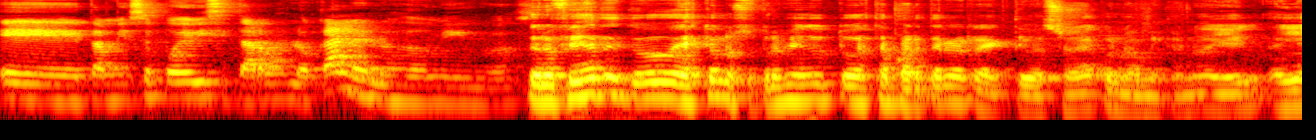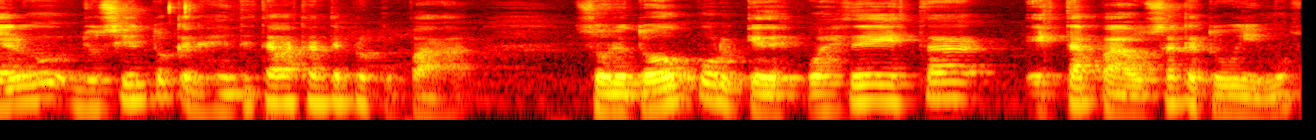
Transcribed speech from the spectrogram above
eh, también se puede visitar los locales los domingos. Pero fíjate todo esto, nosotros viendo toda esta parte de la reactivación económica, ¿no? Hay, hay algo, yo siento que la gente está bastante preocupada, sobre todo porque después de esta, esta pausa que tuvimos,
